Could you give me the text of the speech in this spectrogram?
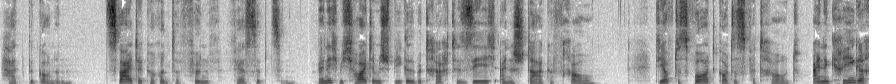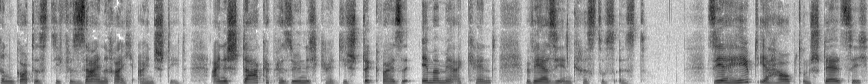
hat begonnen. 2. Korinther 5, Vers 17. Wenn ich mich heute im Spiegel betrachte, sehe ich eine starke Frau, die auf das Wort Gottes vertraut. Eine Kriegerin Gottes, die für sein Reich einsteht. Eine starke Persönlichkeit, die stückweise immer mehr erkennt, wer sie in Christus ist. Sie erhebt ihr Haupt und stellt sich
